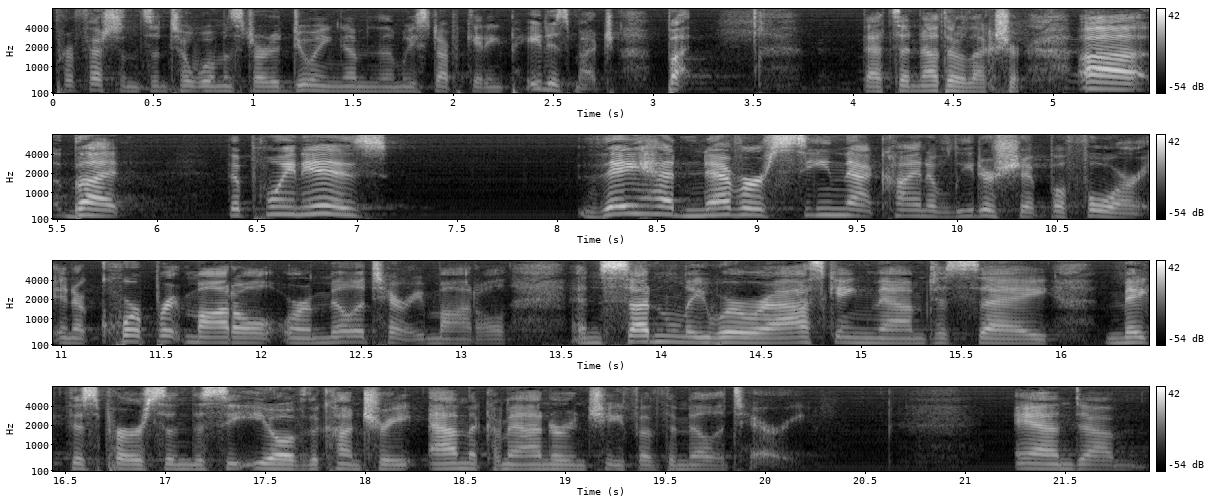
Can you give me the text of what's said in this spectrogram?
professions until women started doing them and then we stopped getting paid as much. But that's another lecture. Uh, but the point is, they had never seen that kind of leadership before in a corporate model or a military model. And suddenly we were asking them to say, make this person the CEO of the country and the commander in chief of the military. And um,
